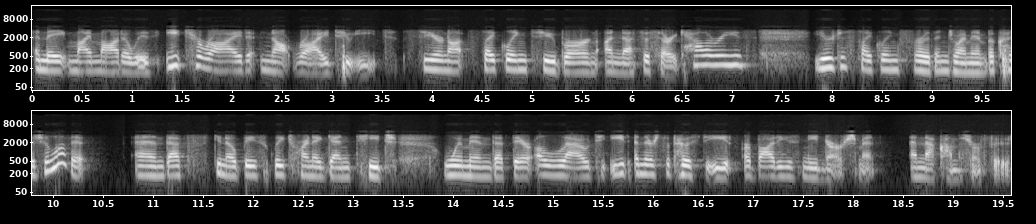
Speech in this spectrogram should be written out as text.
And they, my motto is eat to ride, not ride to eat. So you're not cycling to burn unnecessary calories. You're just cycling for the enjoyment because you love it. And that's, you know, basically trying to again teach women that they're allowed to eat and they're supposed to eat. Our bodies need nourishment and that comes from food.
